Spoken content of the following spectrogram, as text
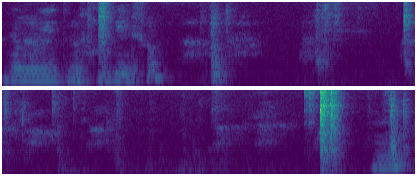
Дамо їй трошки більшу. Так.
